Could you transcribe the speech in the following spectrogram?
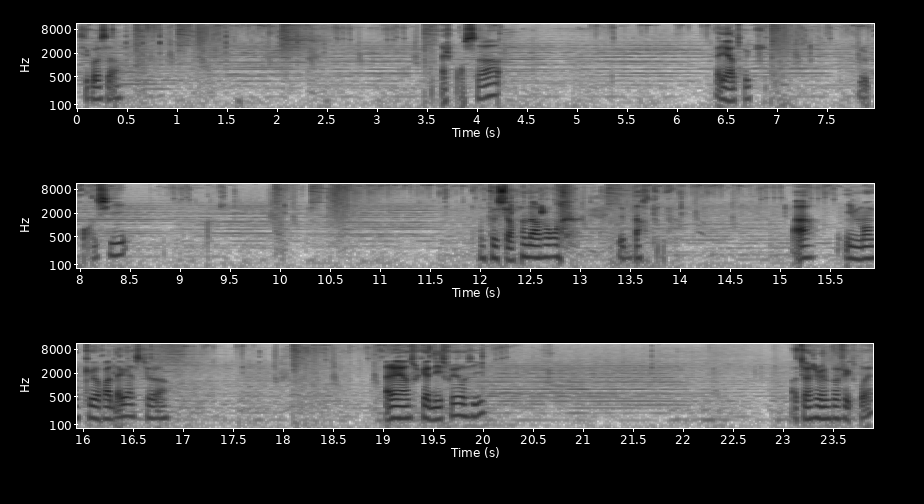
C'est quoi ça? Ah, je prends ça. Là, il y a un truc. Je le prends aussi. On peut se faire plein d'argent de partout. Ah, il manque Radagast là. Ah là, il y a un truc à détruire aussi. Ah tiens, j'ai même pas fait exprès.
